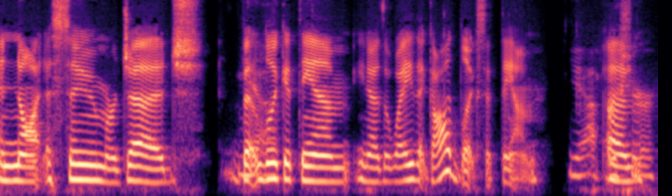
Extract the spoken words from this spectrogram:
and not assume or judge, but Yeah. look at them, you know, the way that God looks at them. Yeah, for Um, sure,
